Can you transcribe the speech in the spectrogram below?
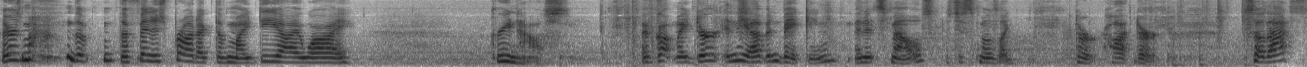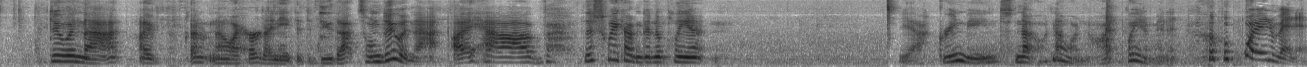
There's my the, the finished product of my DIY greenhouse. I've got my dirt in the oven baking and it smells. It just smells like dirt, hot dirt. So that's doing that. I I don't know, I heard I needed to do that, so I'm doing that. I have, this week I'm going to plant, yeah, green beans. No, no I'm not. Wait a minute. Wait a minute.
